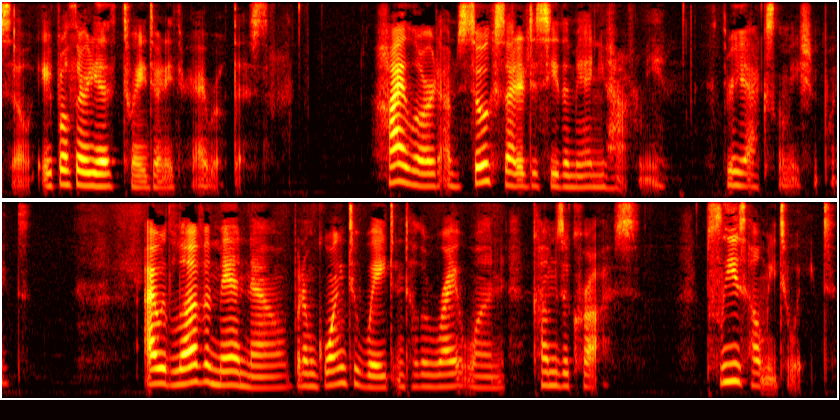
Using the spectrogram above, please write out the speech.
So, April 30th, 2023, I wrote this. Hi, Lord, I'm so excited to see the man you have for me. Three exclamation points. I would love a man now, but I'm going to wait until the right one comes across. Please help me to wait.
